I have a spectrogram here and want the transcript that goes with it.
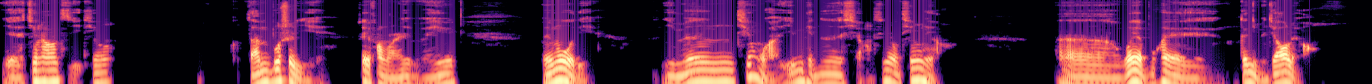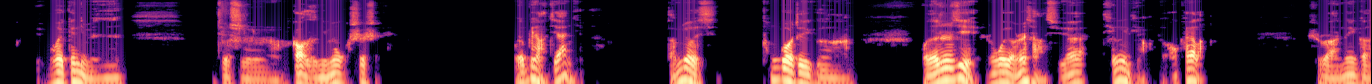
也经常自己听。咱们不是以这方面为为目的。你们听我音频的，想听就听听，呃，我也不会跟你们交流，也不会跟你们就是告诉你们我是谁，我也不想见你们，咱们就通过这个我的日记，如果有人想学听一听就 OK 了，是吧？那个，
